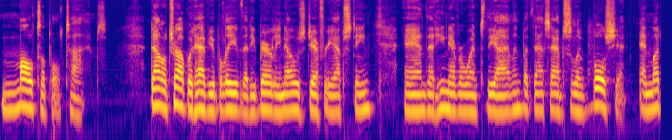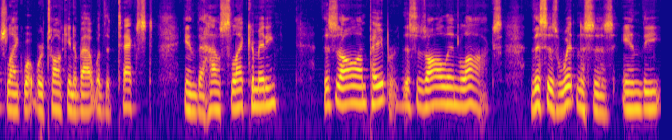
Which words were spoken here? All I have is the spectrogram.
Multiple times. Donald Trump would have you believe that he barely knows Jeffrey Epstein and that he never went to the island, but that's absolute bullshit. And much like what we're talking about with the text in the House Select Committee, this is all on paper. This is all in logs. This is witnesses in the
